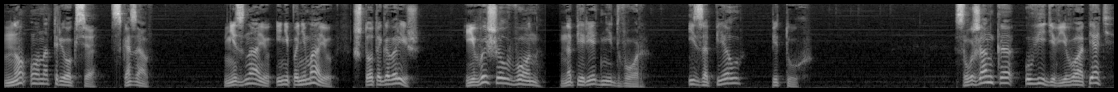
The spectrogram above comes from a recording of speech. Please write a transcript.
Но он отрекся, сказав, «Не знаю и не понимаю, что ты говоришь». И вышел вон на передний двор и запел петух. Служанка, увидев его опять,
